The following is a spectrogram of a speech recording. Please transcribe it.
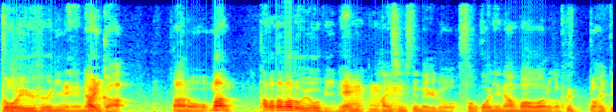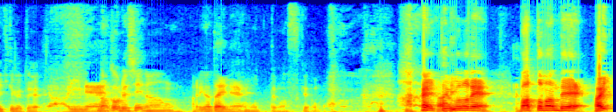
というふうにねなんか、あのまあたまたま土曜日ね、うんうんうん。配信してんだけどそこにナンバーガールがふっと入ってきてくれていやいいね。なんか嬉しいなとありがたいね。思ってますけどもはいということで、バットマンデはい。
